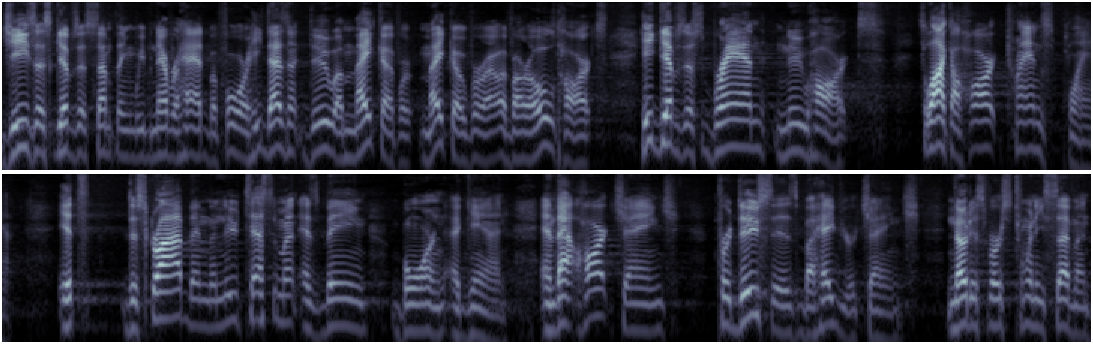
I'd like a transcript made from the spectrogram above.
Jesus gives us something we've never had before. He doesn't do a makeover, makeover of our old hearts, He gives us brand new hearts. It's like a heart transplant. It's described in the New Testament as being born again. And that heart change produces behavior change. Notice verse 27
